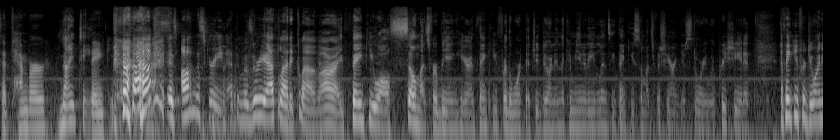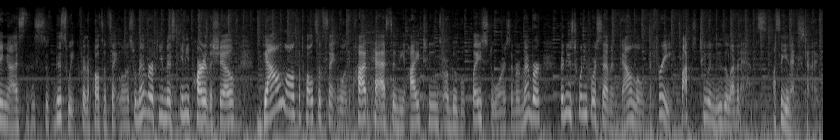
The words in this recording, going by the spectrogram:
September 19th. Thank you. it's on the screen at the Missouri Athletic Club. All right. Thank you all so much for being here and thank you for the work that you're doing in the community. Lindsay, thank you so much for sharing your story. We appreciate it. And thank you for joining us this, this week for the Pulse of St. Louis. Remember, if you missed any part of the show, download the Pulse of St. Louis podcast in the iTunes or Google Play stores. And remember, the News 24 7, download the free Fox 2 and News 11 apps. I'll see you next time.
